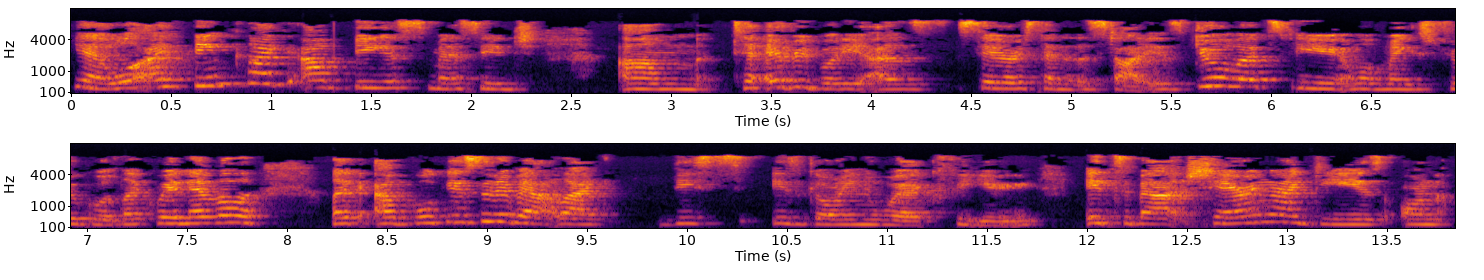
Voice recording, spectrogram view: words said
Yeah, well, I think like our biggest message um, to everybody, as Sarah said at the start, is do what works for you and what makes you feel good. Like we're never like our book isn't about like this is going to work for you. It's about sharing ideas on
